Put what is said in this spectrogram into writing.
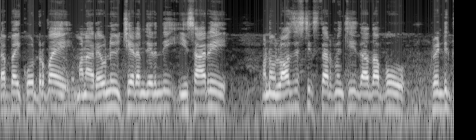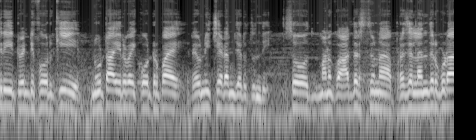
డెబ్బై కోట్ల రూపాయలు మన రెవెన్యూ చేయడం జరిగింది. ఈసారి మనం లాజిస్టిక్స్ తరఫు నుంచి దాదాపు ట్వంటీ త్రీ ట్వంటీ ఫోర్కి నూట ఇరవై కోట్ల రూపాయి రెవెన్యూ చేయడం జరుగుతుంది. సో మనకు ఆదరిస్తున్న ప్రజలందరూ కూడా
